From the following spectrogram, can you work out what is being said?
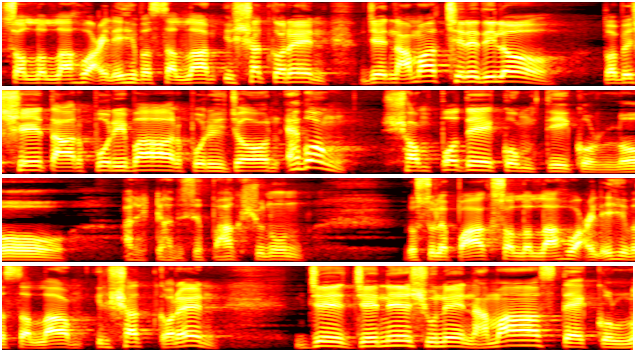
সাল্লাহ আলহি ওয়াসাল্লাম ইরশাদ করেন যে, নামাজ ছেড়ে দিল, তবে সে তার পরিবার, পরিজন এবং সম্পদে কমতি করল। আরেকটা হাদিসে পাক শুনুন। রসুল পাক সাল্লাহ আলহি ওয়াসাল্লাম ইরশাদ করেন যে, জেনে শুনে নামাজ ত্যাগ করল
